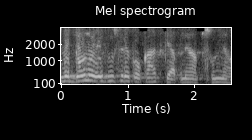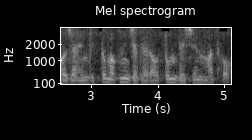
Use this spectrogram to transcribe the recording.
वे दोनों एक दूसरे को काट के अपने आप शून्य हो जाएँगे। तुम अपनी जगह रहो, तुम बेचैन मत हो।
